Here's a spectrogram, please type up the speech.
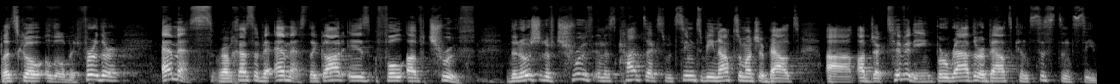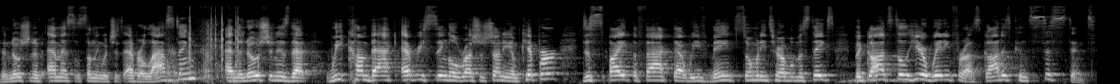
let's go a little bit further. Emes, Rav Chesed Emes, that God is full of truth the notion of truth in this context would seem to be not so much about uh, objectivity, but rather about consistency. The notion of emes is something which is everlasting, and the notion is that we come back every single Rosh Hashanah Yom Kippur, despite the fact that we've made so many terrible mistakes, but God's still here waiting for us. God is consistent.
